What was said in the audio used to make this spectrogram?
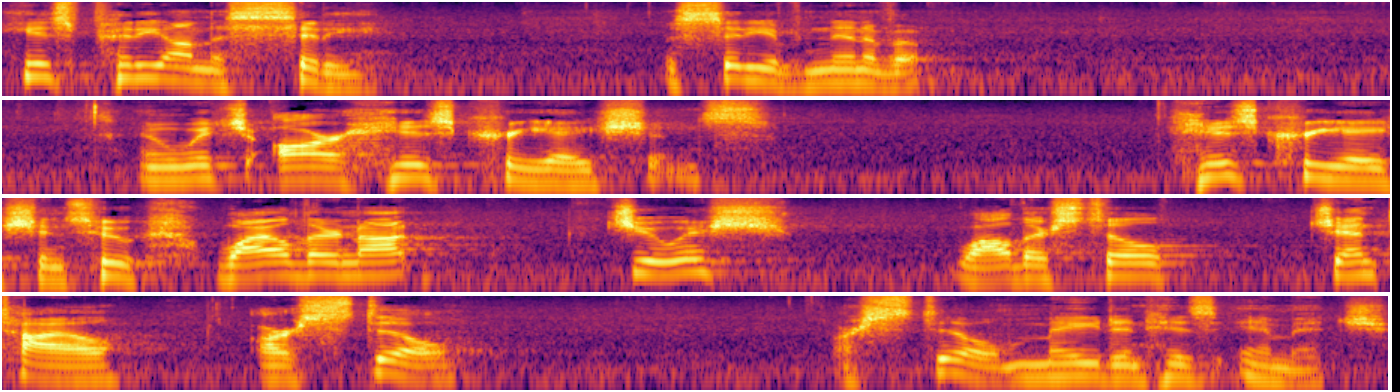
He has pity on the city, the city of Nineveh, in which are His creations. His creations, who, while they're not Jewish, while they're still Gentile, are still are still made in his image.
